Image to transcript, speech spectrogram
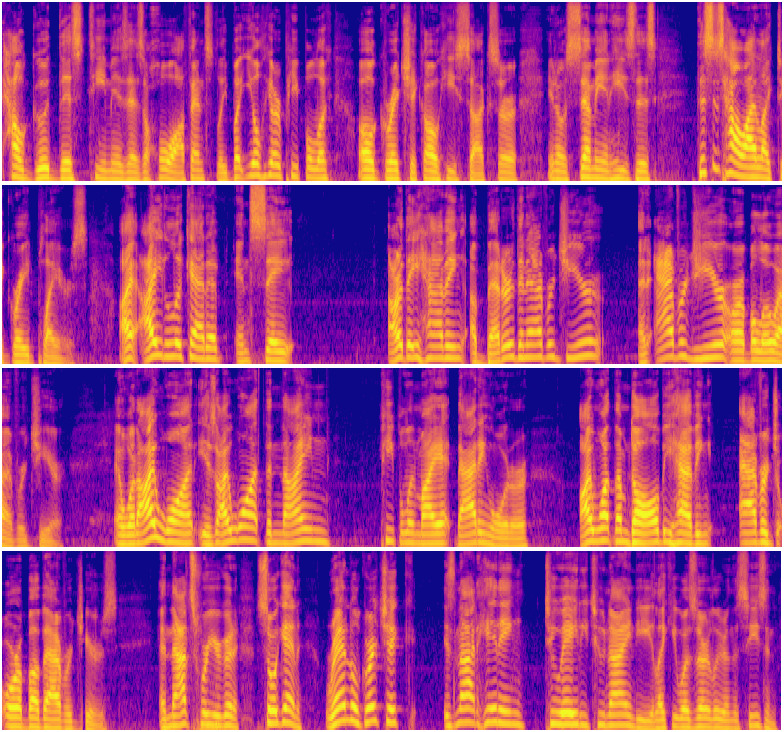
how good this team is as a whole offensively, but you'll hear people look, oh Grichuk, oh he sucks, or you know Semien, he's this. This is how I like to grade players. I, I look at it and say, are they having a better than average year, an average year, or a below average year? And what I want is I want the nine people in my batting order, I want them to all be having average or above average years. And that's where you're going to. So again, Randall Grichuk is not hitting 280, 290 like he was earlier in the season.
